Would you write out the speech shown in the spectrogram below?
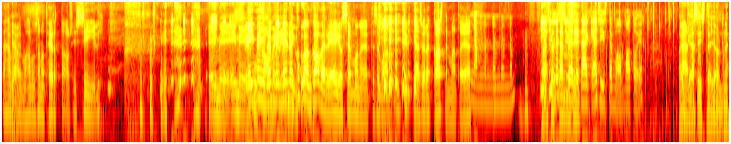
Tähän Joo. väliin mä haluan sanoa, että hertta on siis siili. ei me, ei me, Ei meidän, kaveri, me, meidän niinku. kukaan kaveri ei ole semmonen, että se vaan tykkää syödä kastematoja. Ja Nam, nam, nam, nam, nam. Ja sille tämmösiin. syötetään käsistä vaan matoja. Ai ääntä. käsistä, Jonne.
